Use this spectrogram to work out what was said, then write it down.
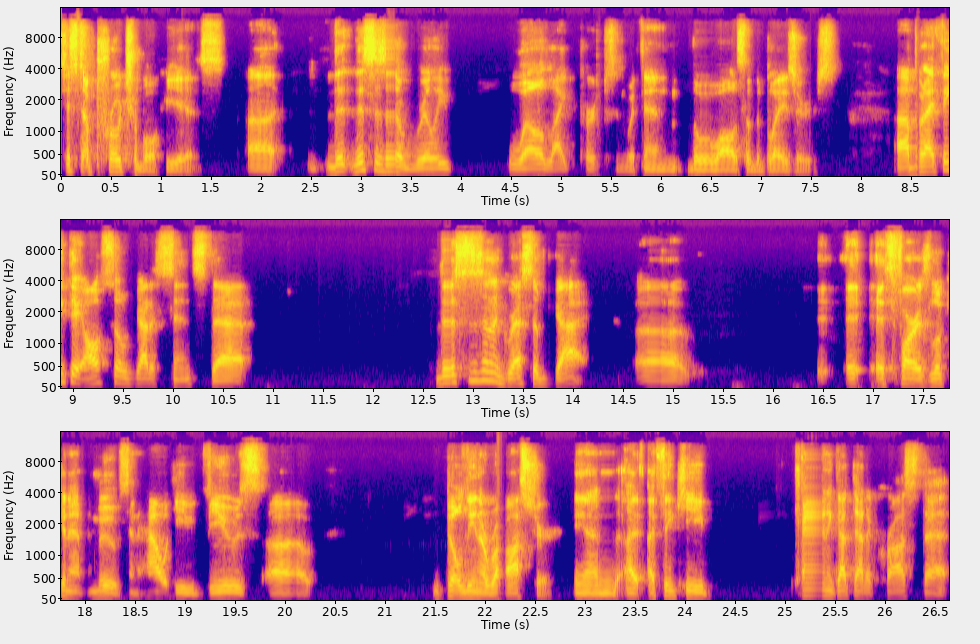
just approachable he is. Uh, th- this is a really well liked person within the walls of the Blazers. Uh, but I think they also got a sense that this is an aggressive guy. Uh, as far as looking at moves and how he views uh, building a roster. And I, I think he kind of got that across that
